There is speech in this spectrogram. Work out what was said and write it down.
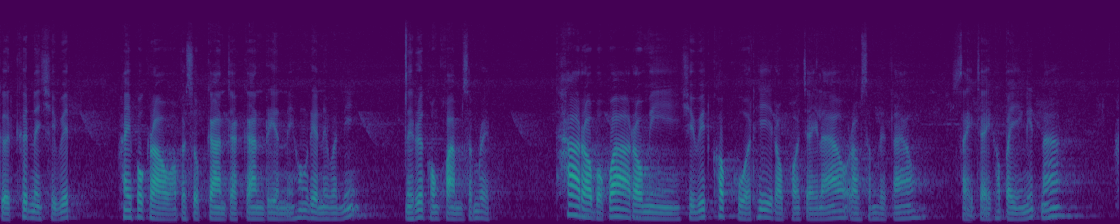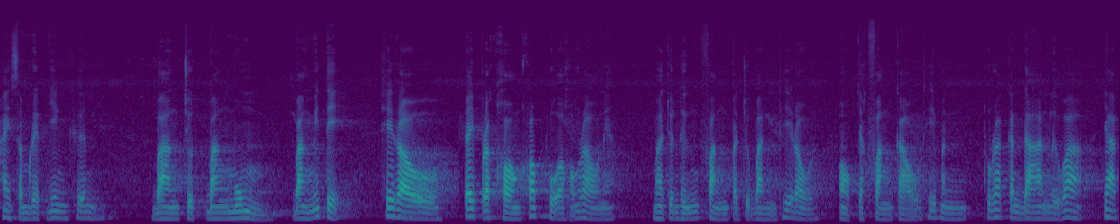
เกิดขึ้นในชีวิต ให้พวกเราประสบการณ์จากการเรียนในห้องเรียนในวันนี้ ในเรื่องของความสำเร็จ ถ้าเราบอกว่าเรามีชีวิตครอบครัวที่เราพอใจแล้วเราสำเร็จแล้ว ใส่ใจเข้าไปอีกนิดนะ ให้สำเร็จยิ่งขึ้น บางจุดบางมุม บางมิติที่เราได้ประคองครอบครัวของเราเนี่ยมาจนถึงฝั่งปัจจุบันที่เราออกจากฝั่งเก่าที่มันธุรกันดารหรือว่ายาก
